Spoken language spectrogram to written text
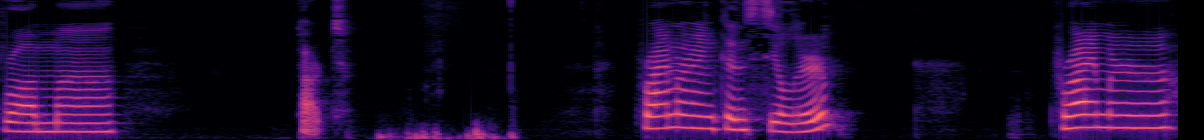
from uh, Tarte. Primer and concealer. Primer.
